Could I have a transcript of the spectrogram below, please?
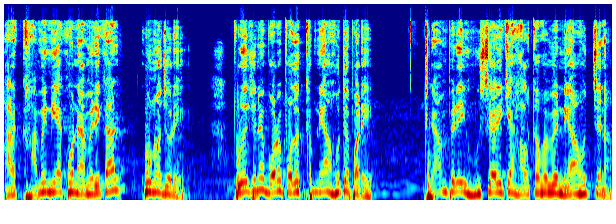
আর খামেনি এখন আমেরিকার কুনজরে। প্রয়োজনে বড় পদক্ষেপ নেওয়া হতে পারে। ট্রাম্পের এই হুঁশিয়ারিকে হালকাভাবে নেওয়া হচ্ছে না।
